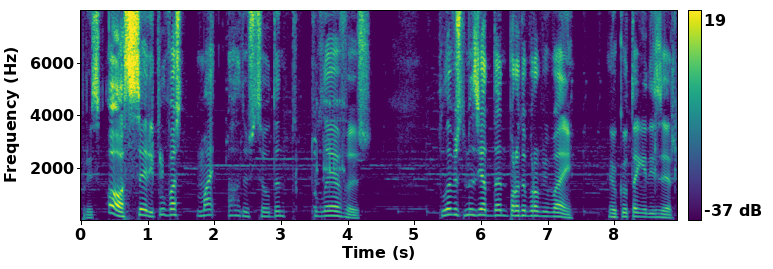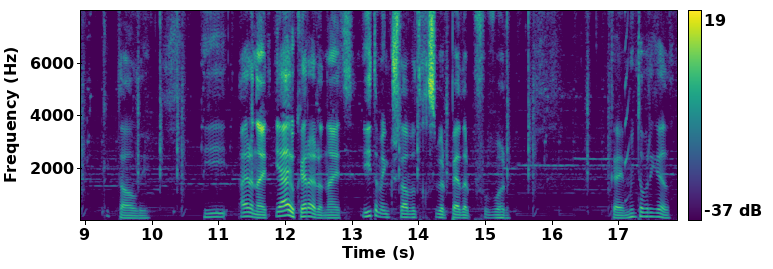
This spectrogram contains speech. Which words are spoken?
por isso. Oh, sério, tu levaste mais. Oh Deus do céu, dano tu, tu levas. Tu levas demasiado dano para o teu próprio bem. É o que eu tenho a dizer. O que é que está ali? E Ironite. Ah, eu quero Ironite. E também gostava de receber pedra, por favor. Ok, muito obrigado.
